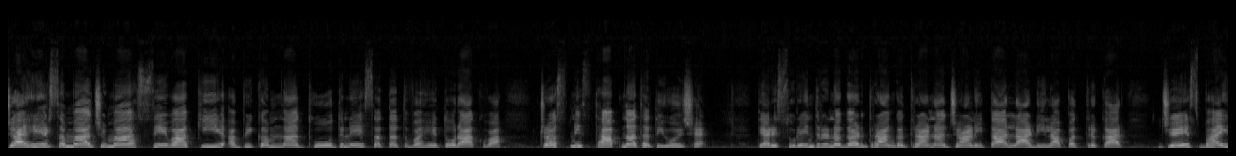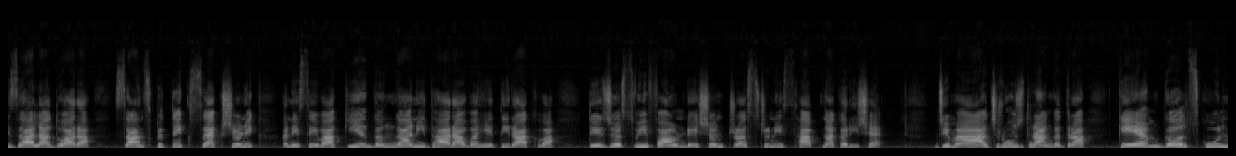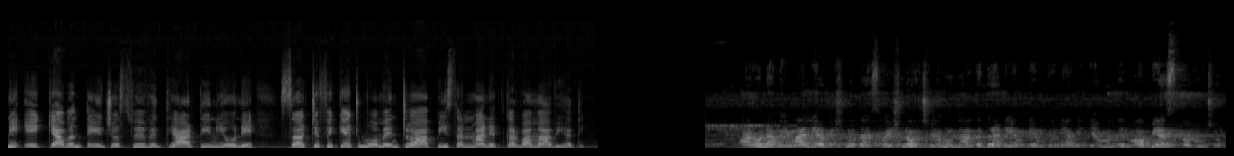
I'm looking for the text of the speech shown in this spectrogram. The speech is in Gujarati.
જાહેર સમાજમાં સેવાકીય અભિગમના ધોધને સતત વહેતો રાખવા ટ્રસ્ટની સ્થાપના થતી હોય છે. ત્યારે સુરેન્દ્રનગર ધ્રાંગધ્રાના જાણીતા લાડીલા પત્રકાર જયેશભાઈ ઝાલા દ્વારા સાંસ્કૃતિક, શૈક્ષણિક અને સેવાકીય ગંગાની ધારા વહેતી રાખવા તેજસ્વી ફાઉન્ડેશન ટ્રસ્ટની સ્થાપના કરી છે. જેમાં આજરોજ ધ્રાંગધ્રા કેએમ ગર્લ્સ સ્કૂલની એકાવન તેજસ્વી વિદ્યાર્થીનીઓને સર્ટિફિકેટ મોમેન્ટો આપી સન્માનિત કરવામાં આવી હતી. મારું નામ હિમાલય વિષ્ણુદાસ વૈષ્ણવ છે. હું ધાંગધ્રાની એમડીએમ કન્યા વિદ્યા મંદિરમાં અભ્યાસ કરું છું.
